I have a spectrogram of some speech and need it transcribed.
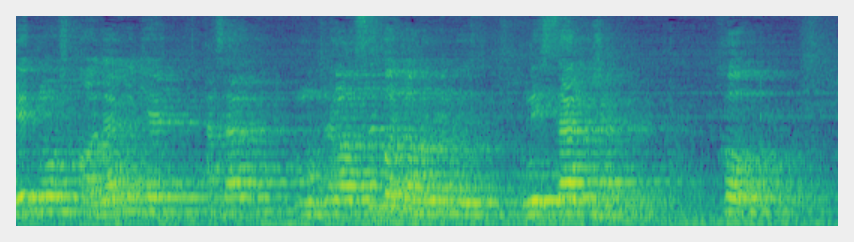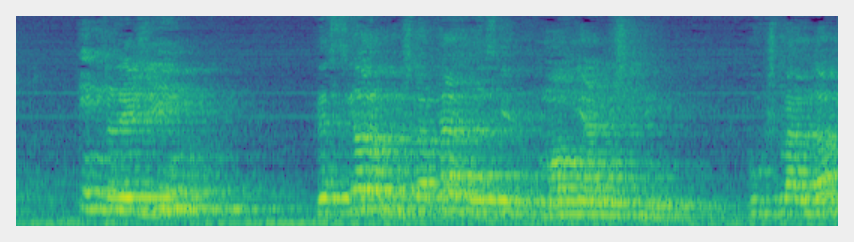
یک مش آدمی که اصلا متناسب با جهان امروز نیستن میشن خب این رژیم بسیار هوشمندتر از که ما میاندیشیدیم هوشمندان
